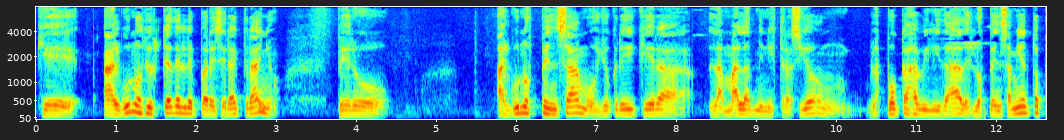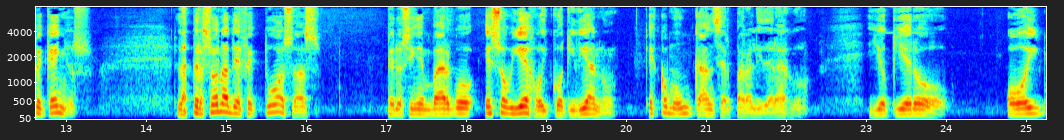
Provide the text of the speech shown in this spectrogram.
que a algunos de ustedes les parecerá extraño, pero algunos pensamos, yo creí que era la mala administración, las pocas habilidades, los pensamientos pequeños, las personas defectuosas, pero sin embargo eso viejo y cotidiano es como un cáncer para el liderazgo. Y yo quiero hoy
